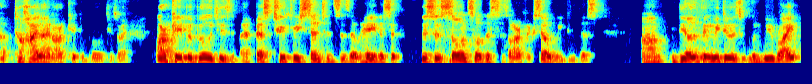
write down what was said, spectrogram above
uh, to highlight our capabilities, right? Our capabilities at best two, three sentences of, hey, this is this is so and so, this is our Excel, we do this. Um, the other thing we do is when we write,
